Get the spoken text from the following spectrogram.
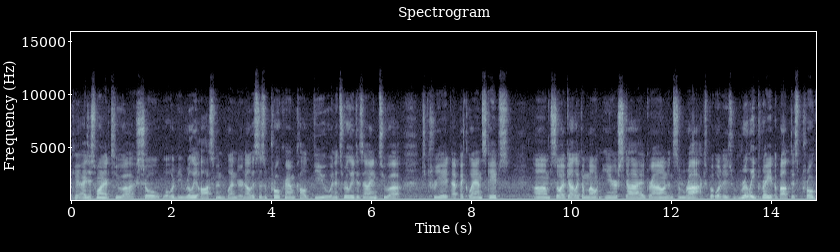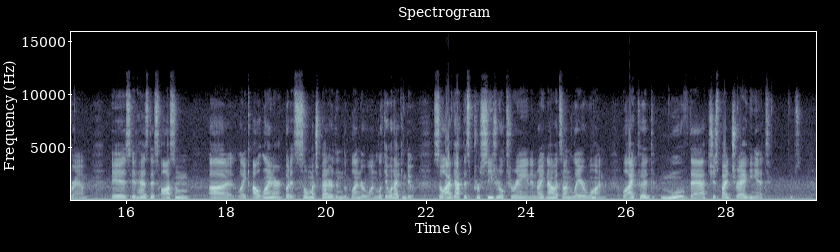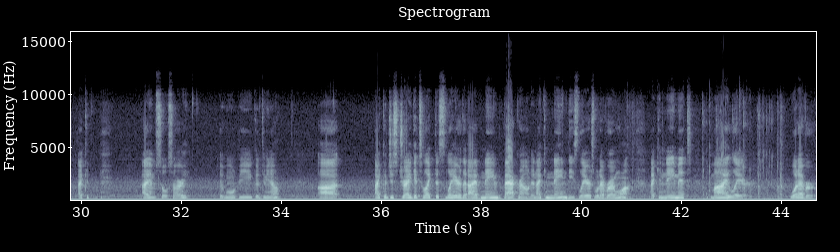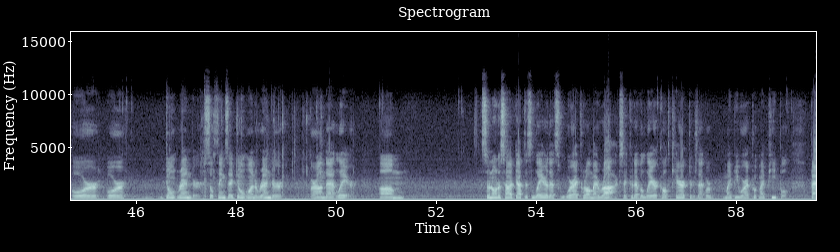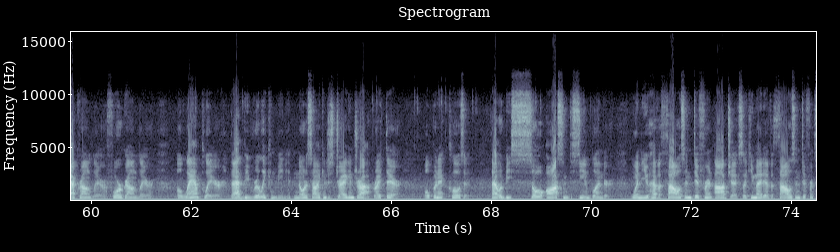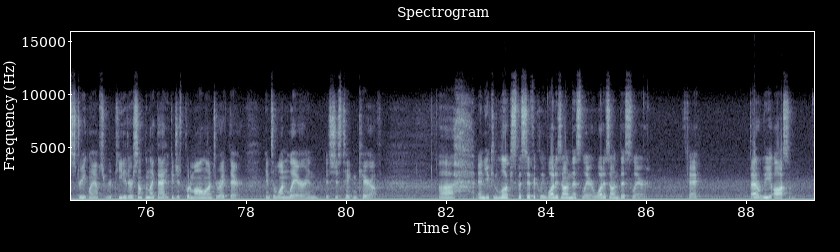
Okay, I just wanted to uh, show what would be really awesome in Blender. Now this is a program called Vue and it's really designed to, uh, to create epic landscapes. Um, so I've got like a mountain here, sky, ground, and some rocks. But what is really great about this program is it has this awesome uh, like outliner, but it's so much better than the Blender one. Look at what I can do. So I've got this procedural terrain, and right now it's on layer one. Well, I could move that just by dragging it. Oops. I could. I am so sorry. It won't be good to me now. Uh, I could just drag it to like this layer that I have named background, and I can name these layers whatever I want. I can name it my layer, whatever, or or don't render. So things I don't want to render are on that layer. Um, so notice how I've got this layer that's where I put all my rocks. I could have a layer called characters. That were, might be where I put my people. Background layer, a foreground layer, a lamp layer. That'd be really convenient. Notice how I can just drag and drop right there. Open it, close it. That would be so awesome to see in Blender when you have a thousand different objects, like you might have a thousand different street lamps repeated or something like that, you could just put them all onto right there into one layer and it's just taken care of. Uh, and you can look specifically what is on this layer, what is on this layer. Okay? That would be awesome.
